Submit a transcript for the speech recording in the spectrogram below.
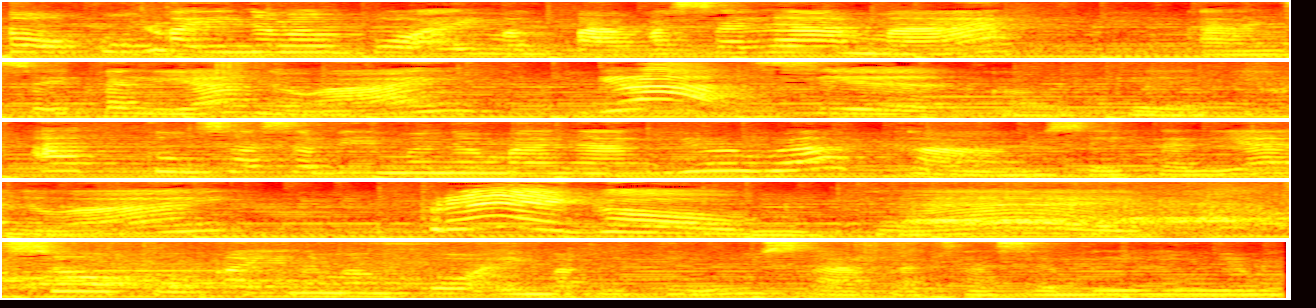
so kung kayo naman po ay magpapasalamat, ang sa Italiano ay Grazie. Okay. At kung sasabihin mo naman na you're welcome sa Italiano ay Prego. Okay. So, kung kayo naman po ay makikiusap at sasabihin yung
